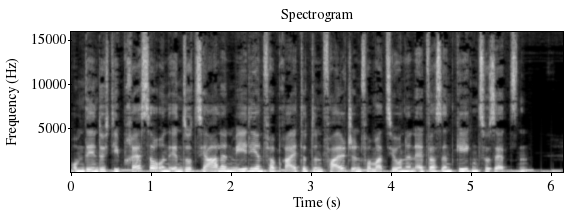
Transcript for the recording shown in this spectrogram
um den durch die Presse und in sozialen Medien verbreiteten Falschinformationen etwas entgegenzusetzen.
